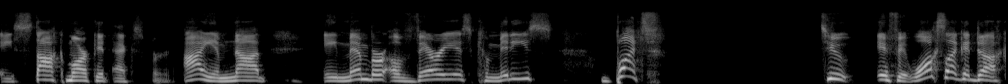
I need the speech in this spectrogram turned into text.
a stock market expert. I am not a member of various committees, but to if it walks like a duck,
